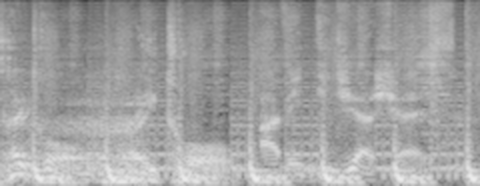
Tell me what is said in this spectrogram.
Rétro. Rétro. Avec DJHS.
